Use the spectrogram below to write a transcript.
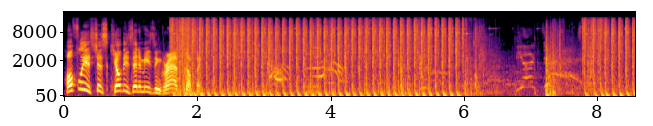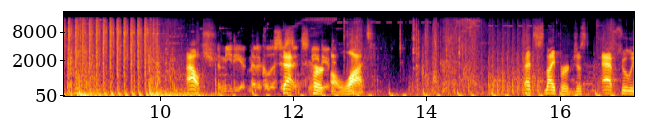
hopefully it's just kill these enemies and grab something. Ouch. Immediate medical That hurt needed. a lot. That sniper just absolutely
